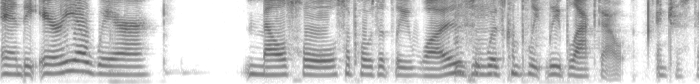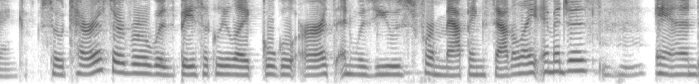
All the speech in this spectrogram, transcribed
and the area where Mel's hole supposedly was mm-hmm. was completely blacked out. Interesting. So Terra Server was basically like Google Earth and was used for mapping satellite images. Mm-hmm. And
